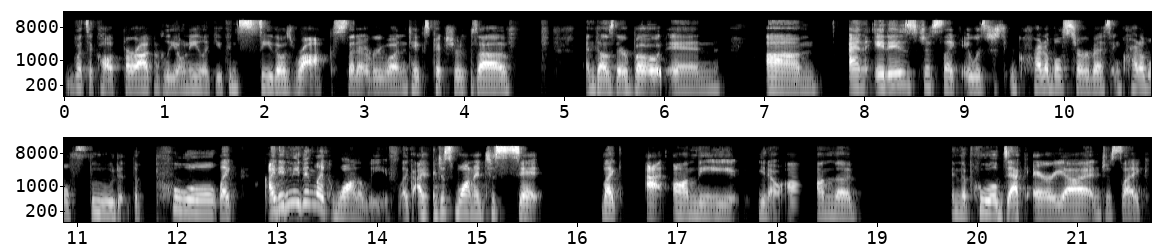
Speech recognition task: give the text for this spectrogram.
what's it called? Faraglione, like you can see those rocks that everyone takes pictures of and does their boat in. Um and it is just like it was just incredible service, incredible food, the pool, like I didn't even like want to leave. Like I just wanted to sit like at on the, you know, on- the in the pool deck area and just like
